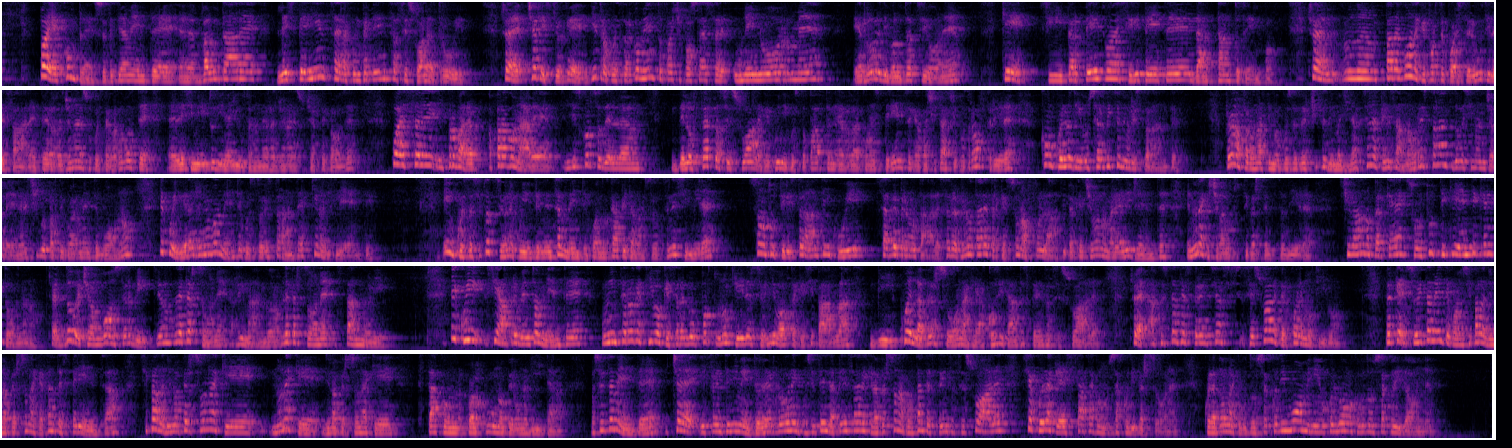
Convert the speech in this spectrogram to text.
poi è complesso effettivamente eh, valutare l'esperienza e la competenza sessuale altrui. Cioè c'è il rischio che dietro questo argomento poi ci possa essere un enorme errore di valutazione che si perpetua e si ripete da tanto tempo. Cioè un paragone che forse può essere utile fare per ragionare su questa cosa, a volte eh, le similitudini aiutano nel ragionare su certe cose, può essere il provare a paragonare il discorso del, dell'offerta sessuale che quindi questo partner con esperienza e capacità ci potrà offrire con quello di un servizio di un ristorante. Proviamo a fare un attimo questo esercizio di immaginazione pensando a un ristorante dove si mangia bene, il cibo è particolarmente buono e quindi ragionevolmente questo ristorante è pieno di clienti. In questa situazione, quindi tendenzialmente quando capita una situazione simile, sono tutti ristoranti in cui serve prenotare, serve prenotare perché sono affollati, perché ci vanno marea di gente e non è che ci vanno tutti per sentito dire, ci vanno perché sono tutti clienti che ritornano. Cioè dove c'è un buon servizio le persone rimangono, le persone stanno lì. E qui si apre eventualmente un interrogativo che sarebbe opportuno chiedersi ogni volta che si parla di quella persona che ha così tanta esperienza sessuale. Cioè, ha così tanta esperienza sessuale per quale motivo? Perché solitamente quando si parla di una persona che ha tanta esperienza, si parla di una persona che non è che di una persona che sta con qualcuno per una vita, ma solitamente c'è il fraintendimento e l'errore in cui si tende a pensare che la persona con tanta esperienza sessuale sia quella che è stata con un sacco di persone, quella donna che ha avuto un sacco di uomini o quell'uomo che ha avuto un sacco di donne.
